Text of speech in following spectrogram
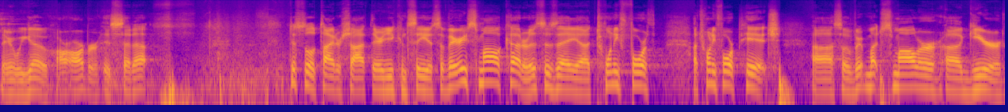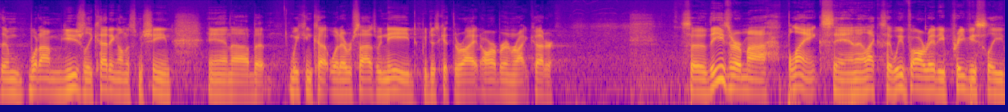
There we go. Our arbor is set up. Just a little tighter shot there. You can see it's a very small cutter. This is a, a uh, 24th, a 24 pitch. Uh, so very much smaller uh, gear than what I'm usually cutting on this machine. And, uh, but we can cut whatever size we need. We just get the right arbor and right cutter. So these are my blanks, and uh, like I said, we've already previously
